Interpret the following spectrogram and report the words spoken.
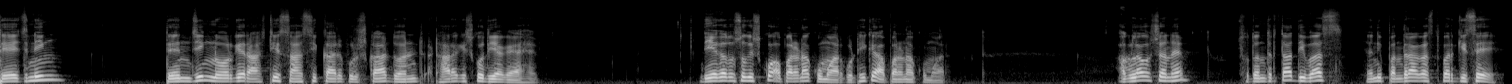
तेजनिंग तेंजिंग नोर्गे राष्ट्रीय साहसिक कार्य पुरस्कार 2018 किसको दिया गया है? दिया गया दोस्तों किसको? अपर्णा कुमार को, ठीक है? अपर्णा कुमार। अगला क्वेश्चन है, स्वतंत्रता दिवस, यानी 15 अगस्त पर किसे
